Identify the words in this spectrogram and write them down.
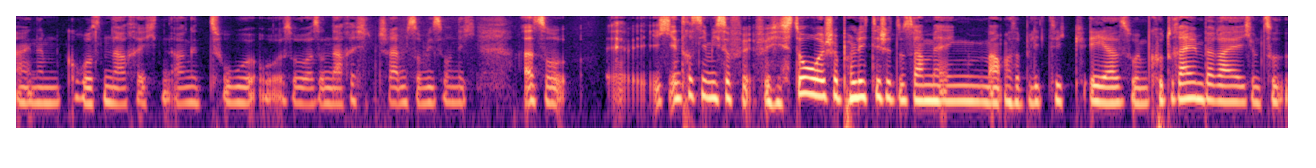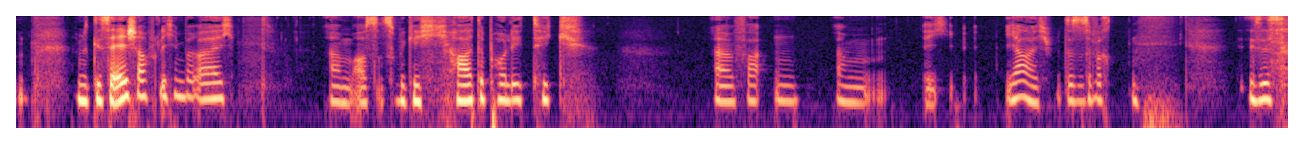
einem großen Nachrichtenagentur oder so. Also Nachrichten schreiben sowieso nicht. Also äh, ich interessiere mich so für, für historische, politische Zusammenhänge, also Politik eher so im kulturellen Bereich und so im gesellschaftlichen Bereich. Ähm, aus so wirklich harte Politik, äh, Fakten. Ähm, ich, ja, ich, das ist einfach, es ist,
